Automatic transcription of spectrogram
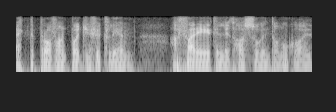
qed nipprova npoġġi fi kliem affarijiet li tħossu intom ukoll,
